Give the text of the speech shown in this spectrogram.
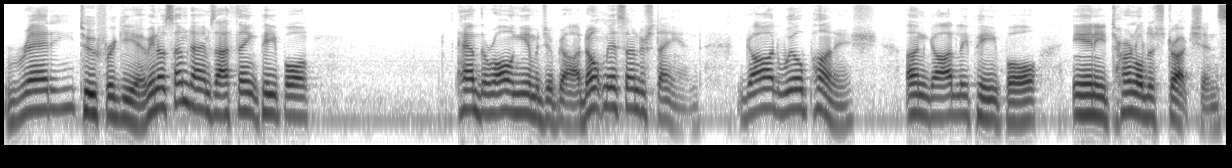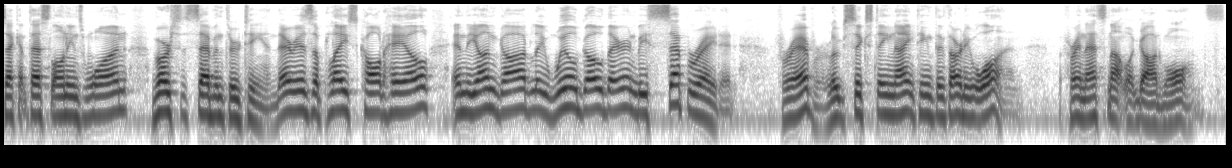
ready to forgive. You know, sometimes I think people have the wrong image of God. Don't misunderstand. God will punish ungodly people in eternal destruction. 2 Thessalonians 1 verses 7 through 10. There is a place called hell and the ungodly will go there and be separated forever. Luke 16, 19 through 31. Friend, that's not what God wants.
